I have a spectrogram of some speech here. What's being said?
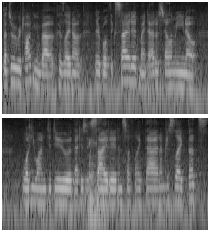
that's what we were talking about because I know they're both excited. My dad was telling me, you know, what he wanted to do, that he was mm-hmm. excited and stuff like that. I'm just like, that's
